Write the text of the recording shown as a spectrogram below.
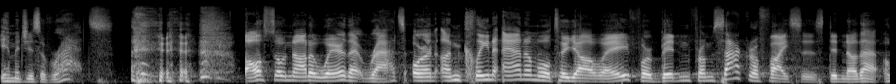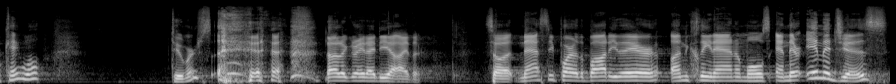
images of rats. also, not aware that rats are an unclean animal to Yahweh, forbidden from sacrifices. Didn't know that. Okay, well, tumors? not a great idea either. So, a nasty part of the body there, unclean animals, and their images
